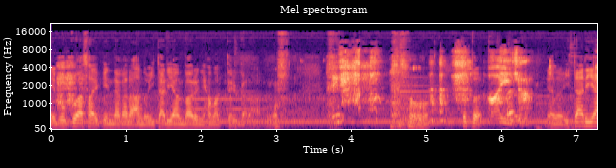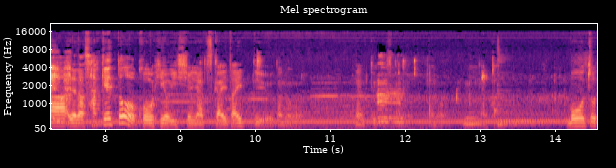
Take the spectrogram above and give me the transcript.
え僕は最近だからあのイタリアンバルにハマってるからもうあのちょっとかわいいじゃん。あのイタリアいやだから酒とコーヒーを一緒に扱いたいっていうあのなんていうんですかね。あのうん。なんかもうちょっ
